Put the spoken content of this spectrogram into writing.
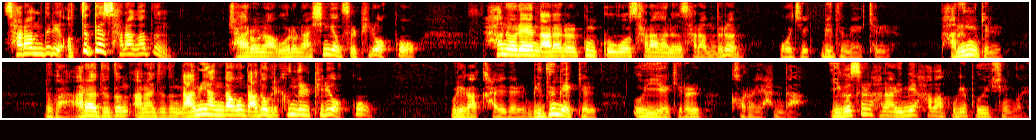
사람들이 어떻게 살아가든 좌로나 우로나 신경 쓸 필요 없고 하늘의 나라를 꿈꾸고 살아가는 사람들은 오직 믿음의 길, 바른 길, 누가 알아주든 안 알아주든 남이 한다고 나도 그렇게 흔들 필요 없고 우리가 가야 될 믿음의 길, 의의 길을 걸어야 한다. 이것을 하나님이 하박국에 보여주신 거예요.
